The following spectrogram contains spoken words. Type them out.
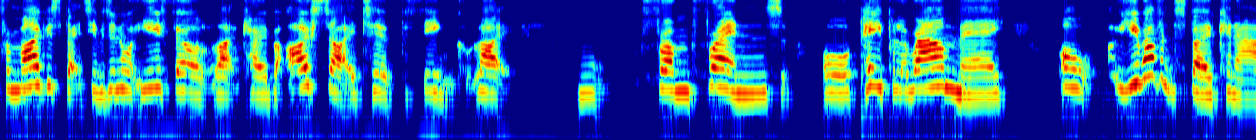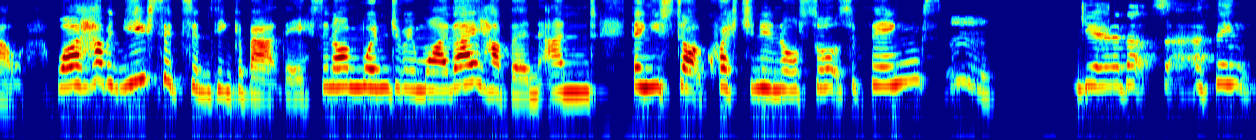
from my perspective, I don't know what you feel like, Kerry, but I've started to think like from friends or people around me. Oh, you haven't spoken out. Why haven't you said something about this? And I'm wondering why they haven't. And then you start questioning all sorts of things. Mm. Yeah, that's, I think,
